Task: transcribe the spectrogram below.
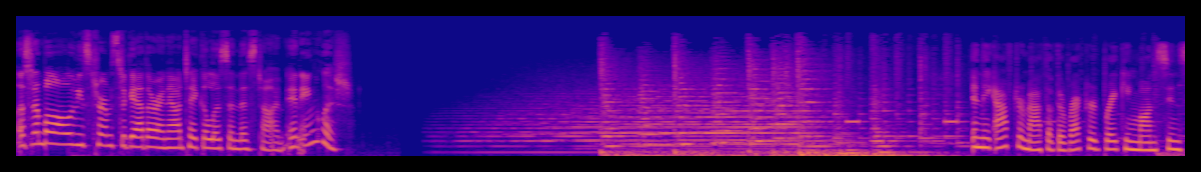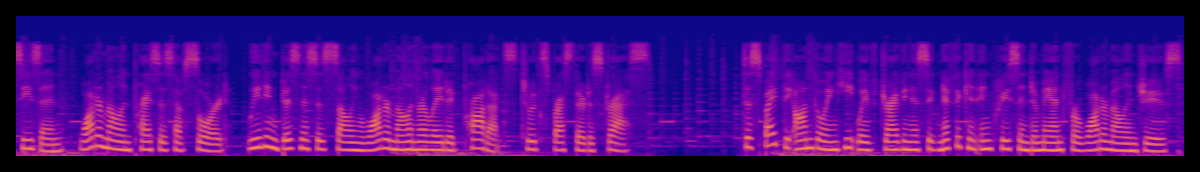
Let's jumble all of these terms together and now take a listen this time in English. In the aftermath of the record breaking monsoon season, watermelon prices have soared, leading businesses selling watermelon related products to express their distress. Despite the ongoing heatwave driving a significant increase in demand for watermelon juice,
